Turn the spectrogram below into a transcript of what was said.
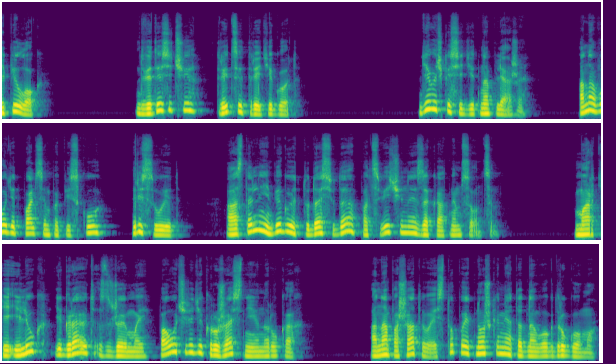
Эпилог. 2033 год. Девочка сидит на пляже. Она водит пальцем по песку, рисует, а остальные бегают туда-сюда, подсвеченные закатным солнцем. Марти и Люк играют с Джеммой, по очереди кружась с нею на руках. Она, пошатываясь, топает ножками от одного к другому.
